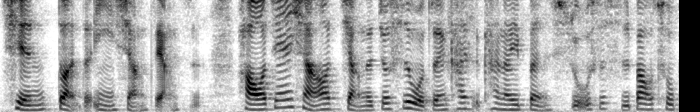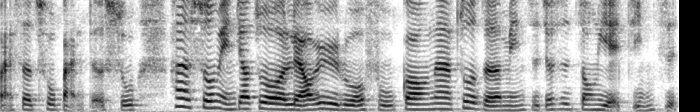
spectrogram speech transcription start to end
前短的印象这样子。好，我今天想要讲的就是我昨天开始看了一本书，是时报出版社出版的书，它的书名叫做《疗愈罗浮宫》，那作者的名字就是中野金子。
